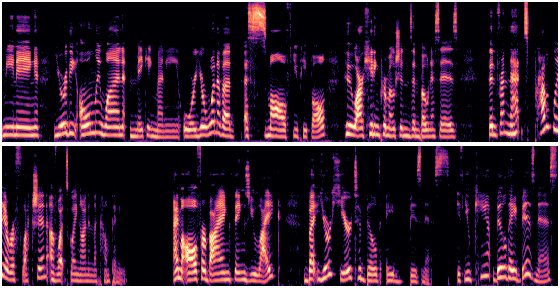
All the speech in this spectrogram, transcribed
meaning you're the only one making money, or you're one of a, a small few people who are hitting promotions and bonuses, then, friend, that's probably a reflection of what's going on in the company. I'm all for buying things you like, but you're here to build a business. If you can't build a business,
